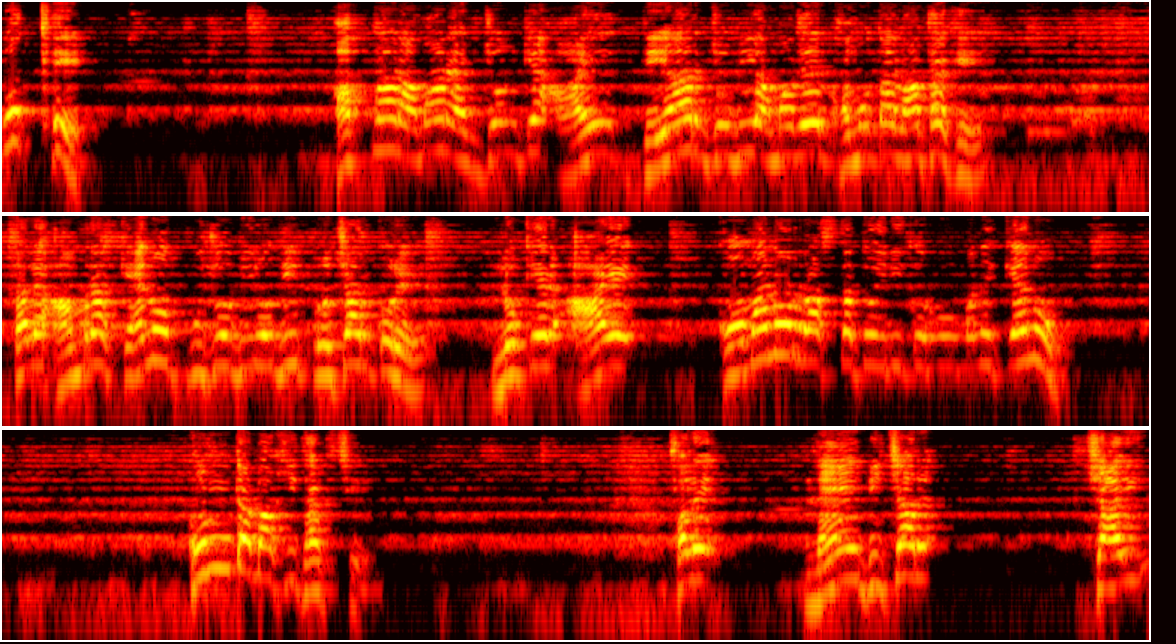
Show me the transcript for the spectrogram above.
পক্ষে। আপনার আমার একজনকে আয় দেয়ার যদি আমাদের ক্ষমতা না থাকে, তাহলে আমরা কেন পুজো বিরোধী প্রচার করে লোকের আয় কমানোর রাস্তা তৈরি করব মানে কেন? কোনটা বাকি থাকছে? ফলে ন্যায় বিচার চাই,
